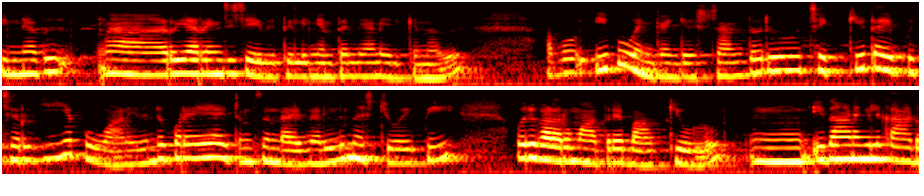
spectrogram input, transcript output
പിന്നെ അത് റീഅറേഞ്ച് ചെയ്തിട്ടില്ല. ഇങ്ങനെ തന്നെയാണ് ഇരിക്കുന്നത്. അപ്പോൾ ഈ പൂവ് എനിക്ക് ഭയങ്കര ഇഷ്ടമാണ് ഇതൊരു ചെക്കി ടൈപ്പ് ചെറിയ പൂവാണ്. ഇതിന്റെ കുറേ ഐറ്റംസ് ഉണ്ടായിരുന്നു. എല്ലാം നശിച്ചു പോയി. ഇപ്പോൾ ഈ ഒരു കളർ മാത്രമേ ബാക്കിയുള്ളൂ. ഇതാണെങ്കിൽ കാട്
